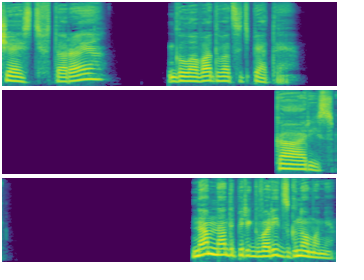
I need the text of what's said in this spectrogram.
Часть вторая, глава двадцать пятая. Каарис. Нам надо переговорить с гномами.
